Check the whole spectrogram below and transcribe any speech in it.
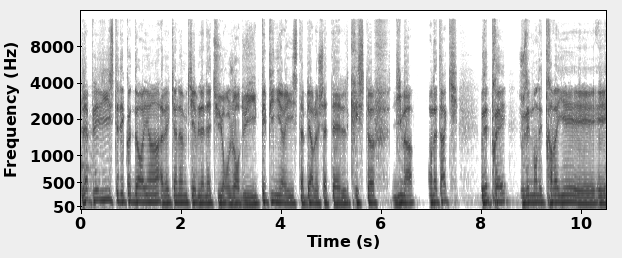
La playlist des Côtes d'Orient avec un homme qui aime la nature aujourd'hui, pépiniériste à Berle-Châtel, Christophe Dima. On attaque Vous êtes prêts? Je vous ai demandé de travailler et,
